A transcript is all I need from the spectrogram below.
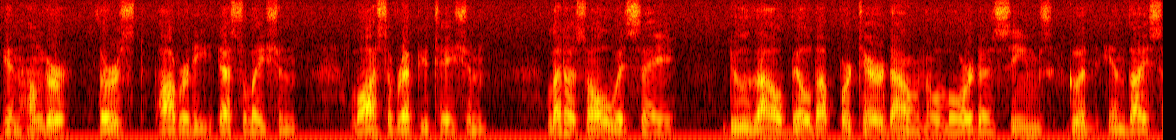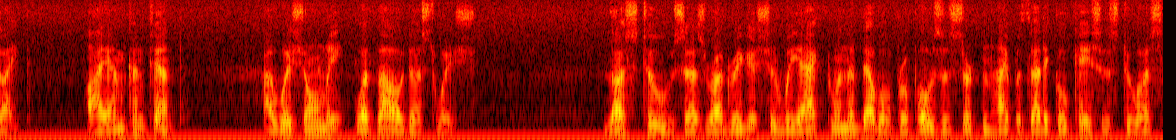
in hunger, thirst, poverty, desolation, loss of reputation, let us always say, Do thou build up or tear down, O Lord, as seems good in thy sight. I am content. I wish only what thou dost wish. Thus, too, says Rodriguez, should we act when the devil proposes certain hypothetical cases to us,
